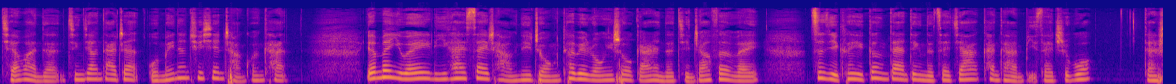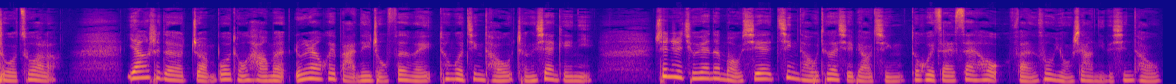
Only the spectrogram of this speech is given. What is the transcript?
前晚的京江大战我没能去现场观看。原本以为离开赛场那种特别容易受感染的紧张氛围，自己可以更淡定的在家看看比赛直播，但是我错了。央视的转播同行们仍然会把那种氛围通过镜头呈现给你，甚至球员的某些镜头特写表情都会在赛后反复涌上你的心头。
